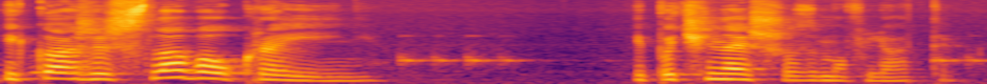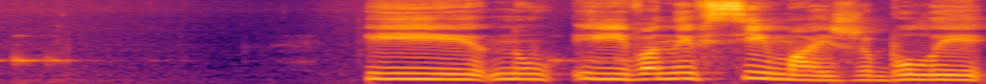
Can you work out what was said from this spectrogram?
І кажеш Слава Україні! І починаєш розмовляти. І, ну, і вони всі майже були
